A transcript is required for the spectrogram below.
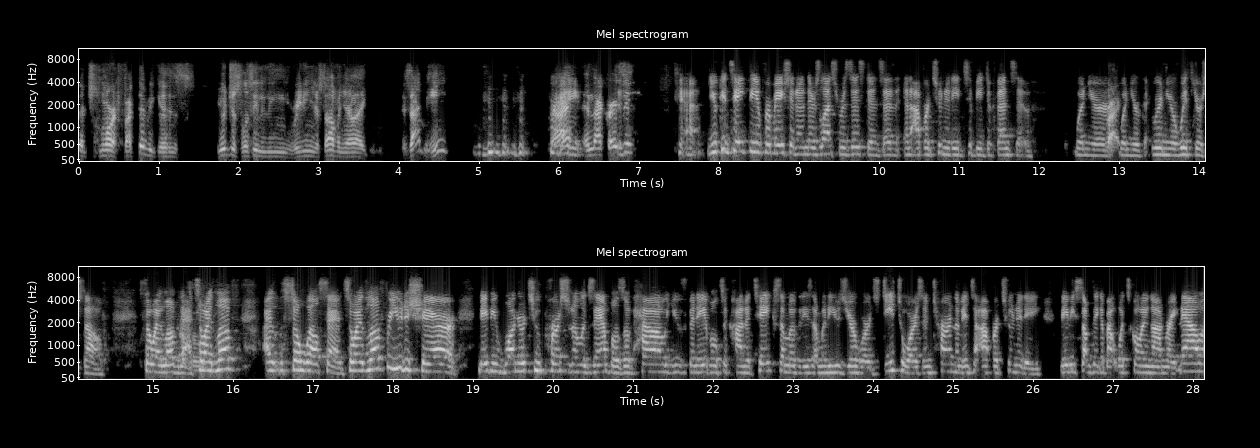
that's just more effective because you're just listening, reading yourself, and you're like, is that me? right? Isn't that crazy? Yeah, you can take the information and there's less resistance and an opportunity to be defensive when you're right. when you're when you're with yourself. So I love that. Absolutely. So I love I so well said. So I'd love for you to share maybe one or two personal examples of how you've been able to kind of take some of these I'm going to use your words detours and turn them into opportunity. Maybe something about what's going on right now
